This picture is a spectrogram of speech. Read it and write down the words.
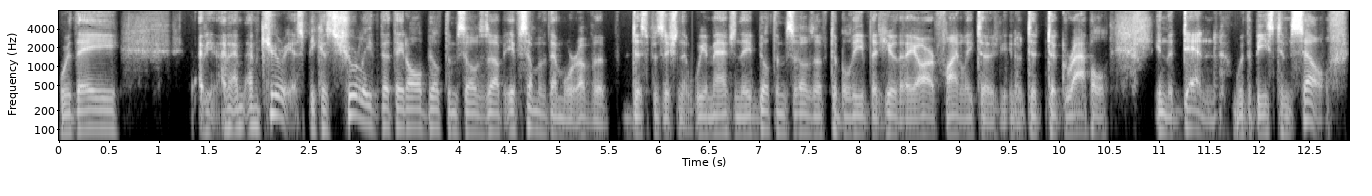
Were they? I mean, I'm, I'm curious because surely that they'd all built themselves up. If some of them were of a disposition that we imagine, they built themselves up to believe that here they are, finally to you know to, to grapple in the den with the beast himself.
